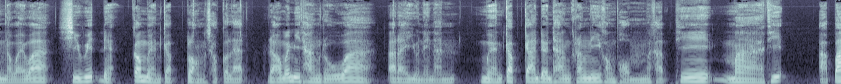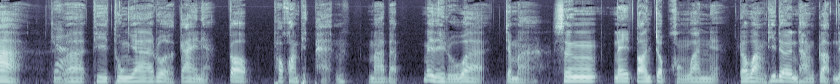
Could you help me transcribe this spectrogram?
นตร์เอาไว้ว่าชีวิตเนี่ยก็เหมือนกับกล่องช็อกโกแลตเราไม่มีทางรู้ว่าอะไรอยู่ในนั้น เหมือนกับการเดินทางครั้งนี้ของผมนะครับที่มาที่อาป้า หรือว่าที่ทุ่งหญ้ารั่วใกล้เนี่ยก็เพราะความผิดแผนมาแบบไม่ได้รู้ว่าจะมา ซึ่งในตอนจบของวันเนี่ย ระหว่างที่เดินทางกลับใน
